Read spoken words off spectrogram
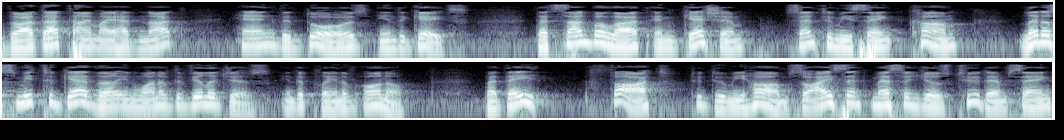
though at that time I had not hanged the doors in the gates, that Sanballat and Geshem sent to me saying, Come, let us meet together in one of the villages in the plain of Ono. But they thought to do me harm. So I sent messengers to them saying,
